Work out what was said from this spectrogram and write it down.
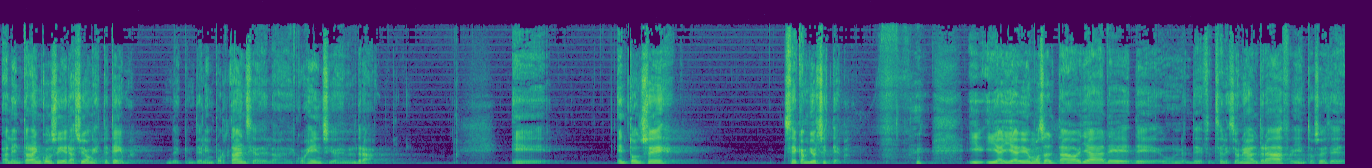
entrar en consideración este tema de, la importancia de las escogencias en el draft, eh, entonces se cambió el sistema. y, ahí habíamos saltado ya de, selecciones al draft y entonces eh,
